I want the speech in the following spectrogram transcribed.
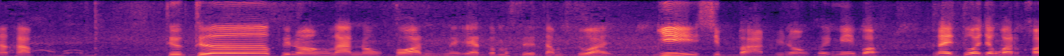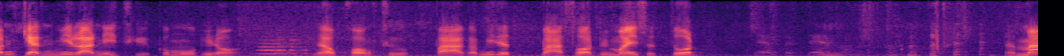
นะครับถึกถึกพี่น้องร้านน้องพรในแอดก็มาซื้อตำสวย20 บาทพี่น้องเคยมีบ่ในตัวจังหวัดขอนแก่นมีร้านนี้ถือก็โมพี่น้องแล้วของถือปลากับมีแต่ปลาสอดเป็นไม้สุดตดมแต่มา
